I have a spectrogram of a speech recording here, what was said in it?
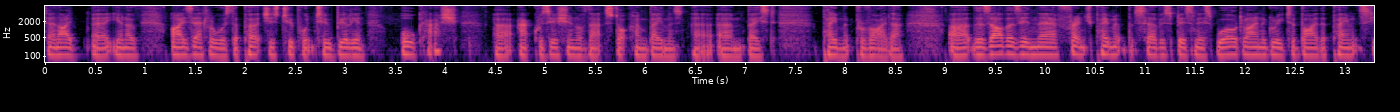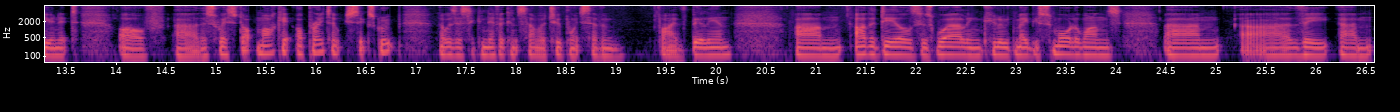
and I, uh, you know, iZettle was the purchase, 2.2 billion all cash uh, acquisition of that Stockholm uh, um, based payment provider. Uh, there's others in there. French payment service business Worldline agreed to buy the payments unit of uh, the Swiss stock market operator, which Six Group. That was a significant sum of 2.75 billion. Um, other deals as well include maybe smaller ones. Um, uh, the um,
